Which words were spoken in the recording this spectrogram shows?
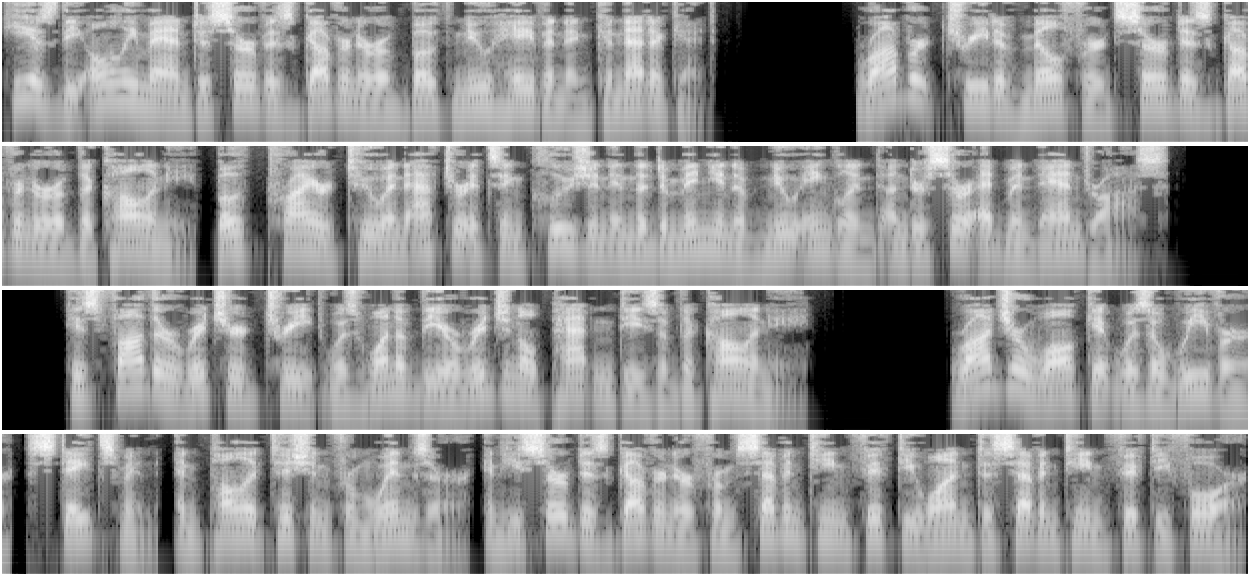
He is the only man to serve as governor of both New Haven and Connecticut. Robert Treat of Milford served as governor of the colony, both prior to and after its inclusion in the Dominion of New England under Sir Edmund Andros. His father Richard Treat was one of the original patentees of the colony. Roger Wolcott was a weaver, statesman, and politician from Windsor, and he served as governor from 1751 to 1754.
